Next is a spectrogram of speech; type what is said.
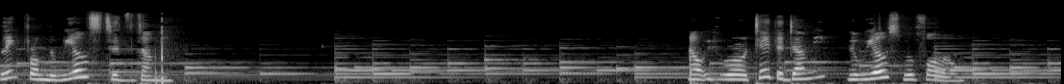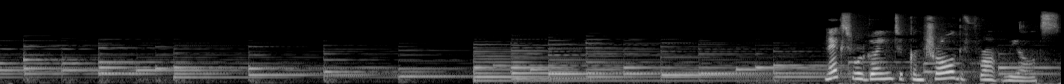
Link from the wheels to the dummy. Now if we rotate the dummy, the wheels will follow. Next, we're going to control the front wheels.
